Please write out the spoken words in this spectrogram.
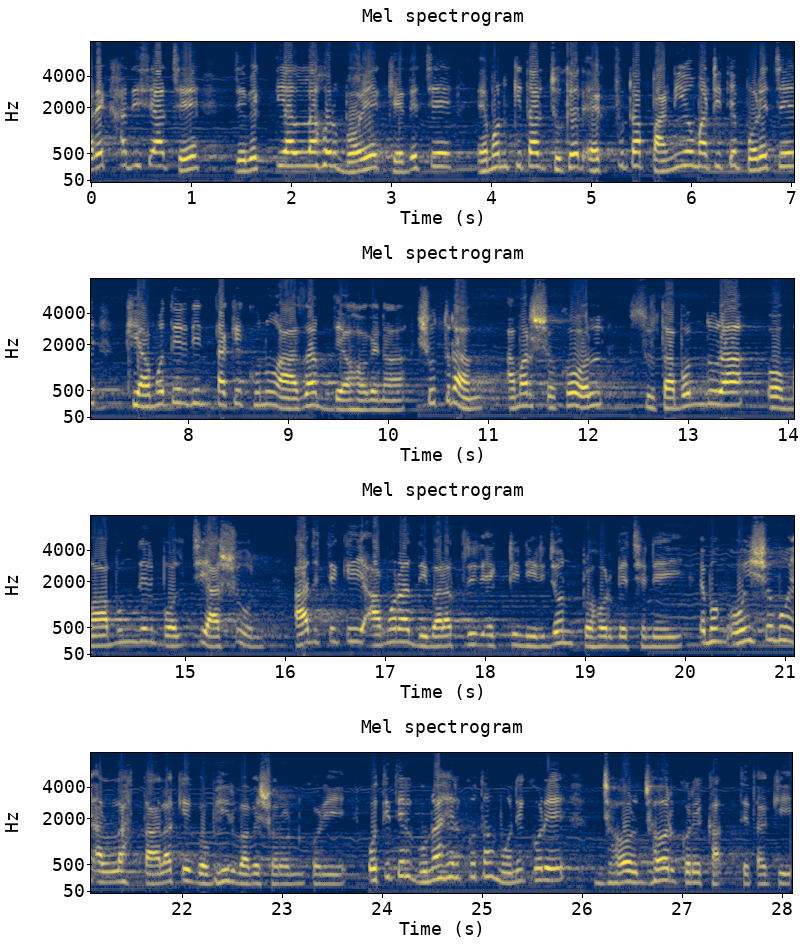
আরেক হাদিসে আছে, যে ব্যক্তি আল্লাহর ভয়ে কেঁদেছে, এমনকি তার চোখের এক ফুটা পানিও মাটিতে পড়েছে খিয়ামতের দিন তাকে কোনো আজাব দেওয়া হবে না। সুতরাং আমার সকল শ্রোতা বন্ধুরা ও মা বোনদের বলছি, আসুন আজ থেকেই আমরা দিবারাত্রির একটি নির্জন প্রহর বেছে নেই এবং ওই সময় আল্লাহ তালাকে গভীরভাবে স্মরণ করি। অতীতের গুনাহের কথা মনে করে ঝড় করে কাঁদতে থাকি।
